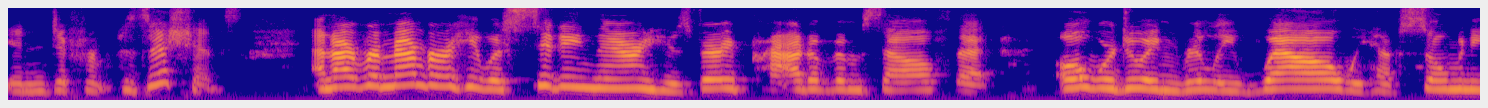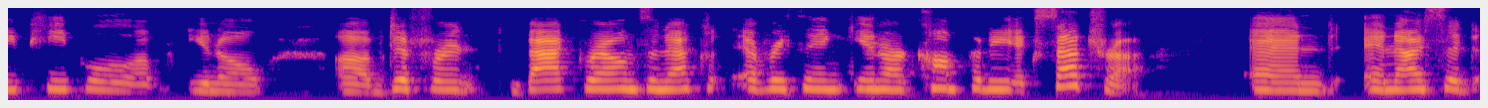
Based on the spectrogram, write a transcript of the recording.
in different positions. And I remember he was sitting there and he was very proud of himself that, oh, we're doing really well. We have so many people of, you know, uh, different backgrounds and everything in our company, etc. And and I said,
